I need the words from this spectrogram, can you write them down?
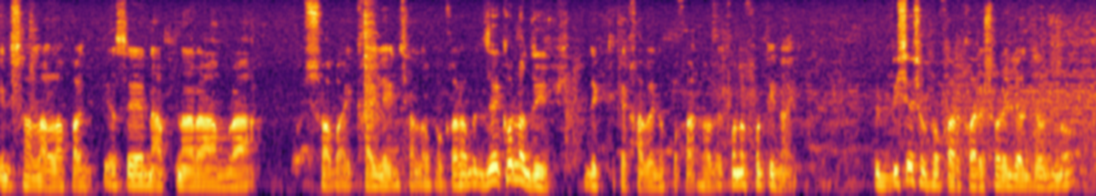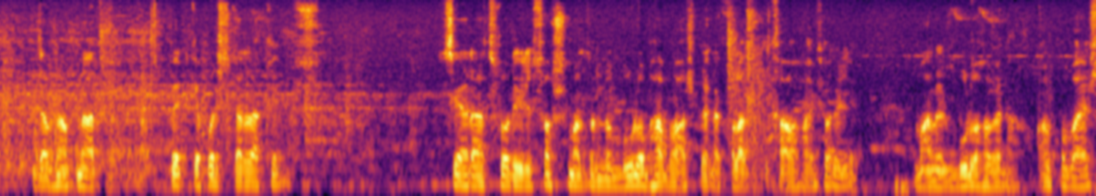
ইনশাল্লাহ আল্লাহ পাক দিয়েছেন, আপনারা, আমরা সবাই খাইলে ইনশাল্লাহ উপকার হবে। যে কোনো দিক দিক থেকে খাবেন, উপকার হবে, কোনো ক্ষতি নয় বিশেষ উপকার করে শরীরের জন্য। যেমন আপনার পেটকে পরিষ্কার রাখে, চেহারা, শরীর সবসময়ের জন্য বুড়ো ভাব আসবে না, খোলা খাওয়া হয় শরীরে। মানুষ বুড়ো হবে না, অল্প বয়স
